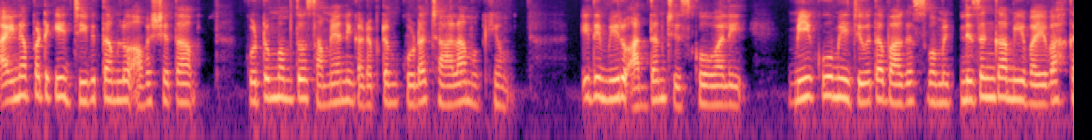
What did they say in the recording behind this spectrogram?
అయినప్పటికీ జీవితంలో అవశ్యత కుటుంబంతో సమయాన్ని గడపడం కూడా చాలా ముఖ్యం. ఇది మీరు అర్థం చేసుకోవాలి. మీకు మీ జీవిత భాగస్వామి నిజంగా మీ వైవాహిక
